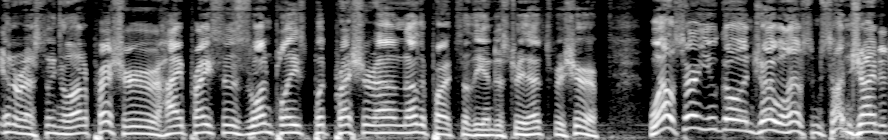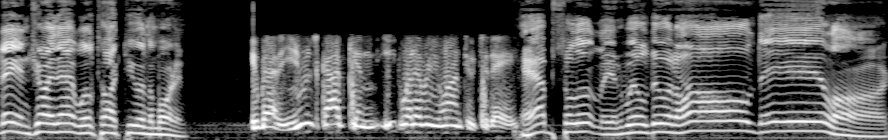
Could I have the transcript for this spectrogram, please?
interesting. A lot of pressure. High prices, one place, put pressure on other parts of the industry, that's for sure. Well, sir, you go enjoy. We'll have some sunshine today. Enjoy that. We'll talk to you in the morning. You bet. You and Scott can eat whatever you want to today. Absolutely, and we'll do it all day long.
